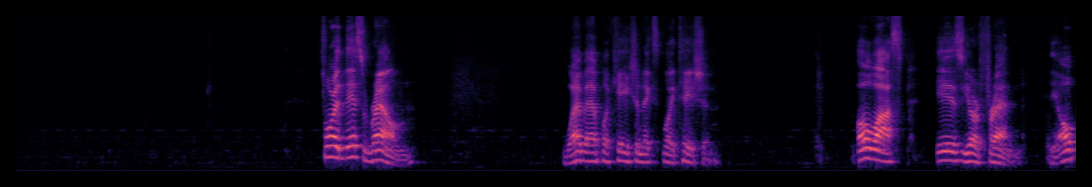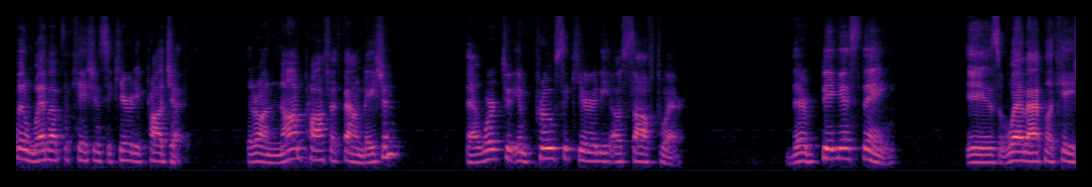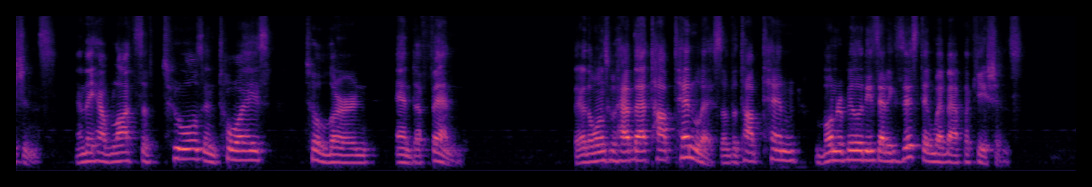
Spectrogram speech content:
For this realm, web application exploitation, OWASP is your friend, the Open Web Application Security Project. They're a nonprofit foundation that work to improve security of software their biggest thing is web applications, and they have lots of tools and toys to learn and defend. They're the ones who have that top 10 list of the top 10 vulnerabilities that exist in web applications.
